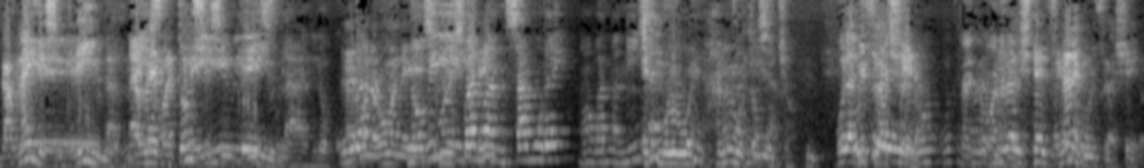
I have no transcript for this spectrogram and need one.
Dark Knight es increíble. Dark Knight es Returns es increíble. increíble. Es una locura. Wonder Woman de no vi Batman increíble. Samurai, ¿no? Batman Ninja. Es muy buena, a mí me gustó mucho. ¿Vos la Muy flashera. ¿Vos- vos- Está no buena. la vi. El final es muy flashero.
